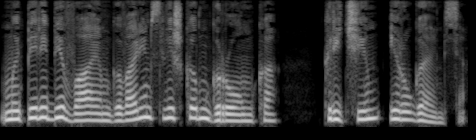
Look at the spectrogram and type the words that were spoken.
Мы перебиваем, говорим слишком громко, кричим и ругаемся.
